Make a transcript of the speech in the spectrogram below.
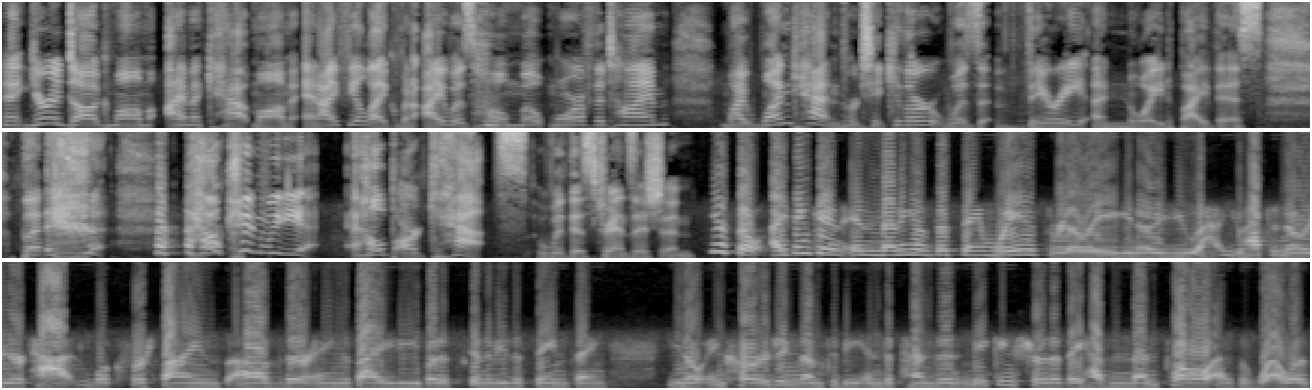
Now, you're a dog mom, I'm a cat mom, and I feel like when I was home more of the time, my one cat in particular was very annoyed by this. But how can we help our cats with this transition? Yeah, so I think in, in many of the same ways, really. You know, you you have to know your cat, look for signs of their anxiety, but it's going to be the same thing. You know, encouraging them to be independent, making sure that they have mental as well as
